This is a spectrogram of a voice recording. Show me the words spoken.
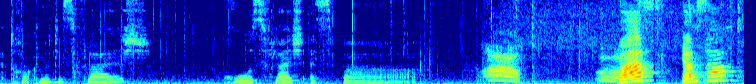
getrocknetes Fleisch. Rohes Fleisch essbar. Was? Ernsthaft?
